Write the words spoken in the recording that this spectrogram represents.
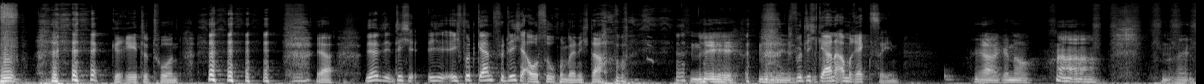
Geräteturn. ja. ja dich, ich, ich würde gern für dich aussuchen, wenn ich darf. nee, nee, nee. Ich würde dich gerne am Reck sehen. Ja, genau. Nein.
